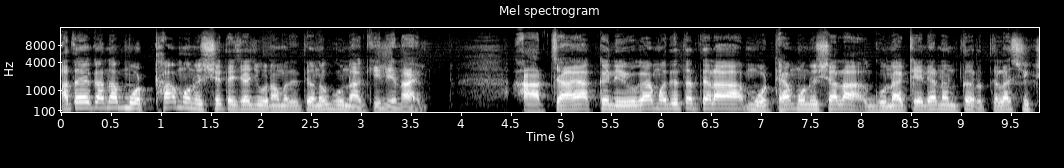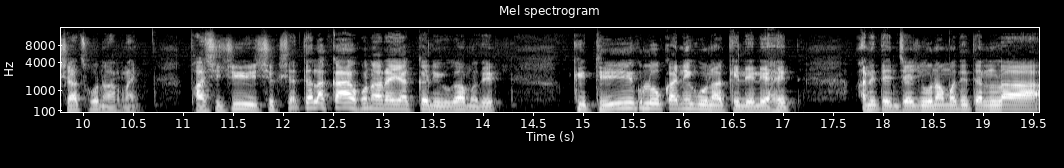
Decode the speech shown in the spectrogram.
आता एखादा मोठा मनुष्य त्याच्या जीवनामध्ये त्यानं गुन्हा केलेला आहे. आजच्या कलियुगामध्ये तर त्याला मोठ्या मनुष्याला गुन्हा केल्यानंतर त्याला शिक्षाच होणार नाही. फाशीची शिक्षा त्याला काय होणार आहे या कलियुगामध्ये? किती लोकांनी गुन्हा केलेले आहेत आणि त्यांच्या जीवनामध्ये त्यांना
